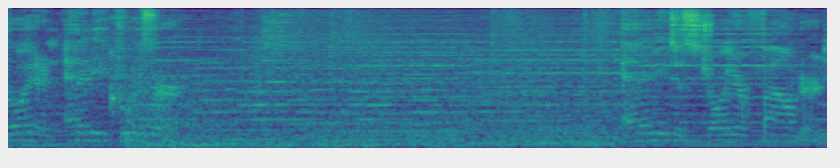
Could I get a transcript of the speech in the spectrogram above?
Destroyed an enemy cruiser. Enemy destroyer foundered.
